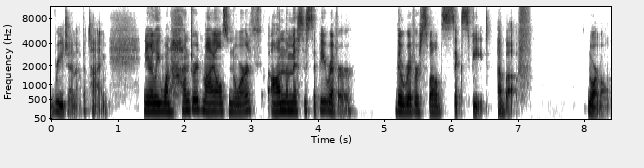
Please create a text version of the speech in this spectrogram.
region at the time. Nearly 100 miles north on the Mississippi River, the river swelled six feet above normal.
